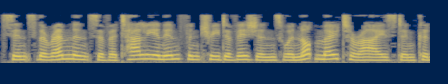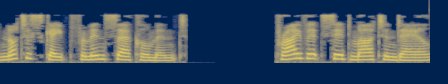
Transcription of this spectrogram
since the remnants of Italian infantry divisions were not motorised and could not escape from encirclement. Private Sid Martindale,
